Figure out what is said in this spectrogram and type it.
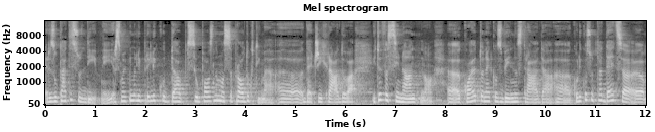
Rezultati su divni, jer smo imali priliku da se upoznamo sa produktima uh, dečijih radova i to je fascinantno. Uh, koja je to neka ozbiljnost rada, uh, koliko su ta deca uh,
